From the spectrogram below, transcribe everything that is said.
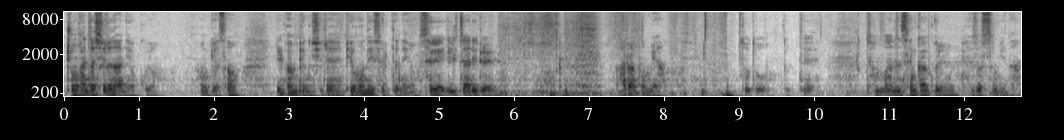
중환자실은 아니었고요. 옮겨서 일반 병실에 병원에 있을 때네요. 새 일자리를 알아보며 그때 참 많은 생각을 했었습니다.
